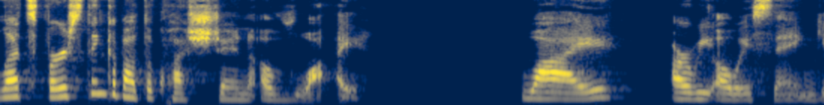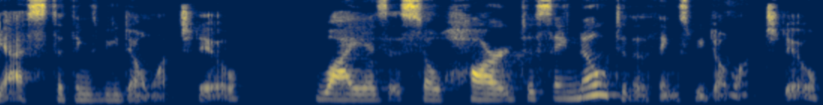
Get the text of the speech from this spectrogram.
Let's first think about the question of why. Why are we always saying yes to things we don't want to do? Why is it so hard to say no to the things we don't want to do?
